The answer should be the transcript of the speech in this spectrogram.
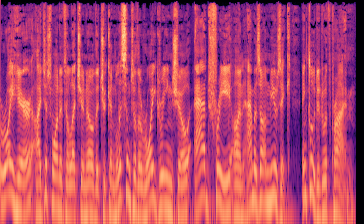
Roy here. I just wanted to let you know that you can listen to The Roy Green Show ad free on Amazon Music, included with Prime.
